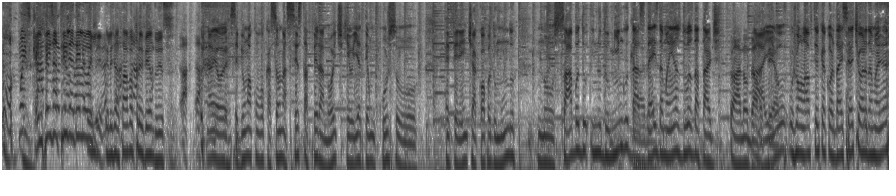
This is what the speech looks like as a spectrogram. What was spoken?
uma escada. Ele fez a 12 trilha dele andares. hoje. Ele já estava prevendo isso. Não, eu recebi uma convocação na sexta-feira à noite que eu ia ter um curso referente à Copa do Mundo no sábado e no domingo das 10 da manhã às duas da tarde. Ah, não dá. Aí o, o João Lavo teve que acordar às 7 horas da manhã.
